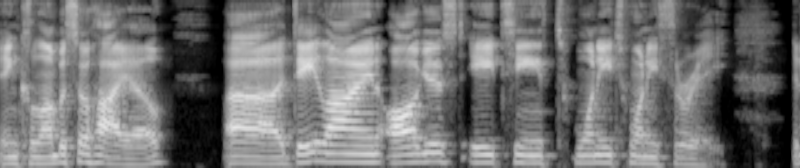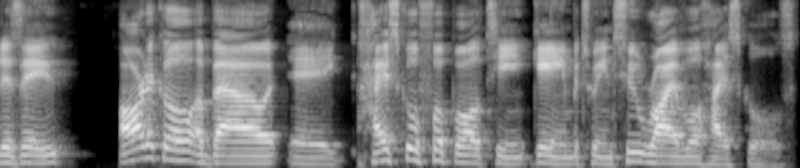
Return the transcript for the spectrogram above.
in Columbus, Ohio. Uh, Dateline, August 18th, 2023. It is a article about a high school football team game between two rival high schools.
